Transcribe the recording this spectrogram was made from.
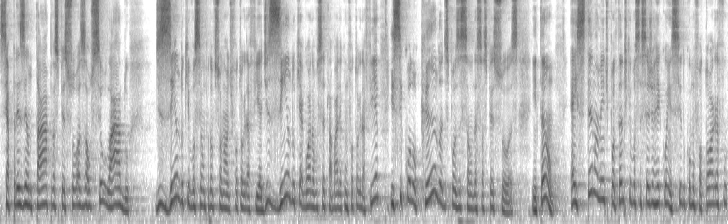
se apresentar para as pessoas ao seu lado, dizendo que você é um profissional de fotografia, dizendo que agora você trabalha com fotografia e se colocando à disposição dessas pessoas. Então, é extremamente importante que você seja reconhecido como fotógrafo,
